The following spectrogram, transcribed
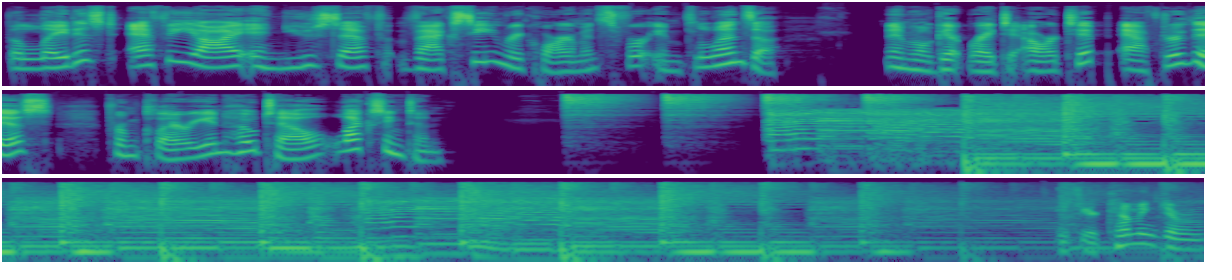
the latest FEI and USEF vaccine requirements for influenza. And we'll get right to our tip after this from Clarion Hotel, Lexington. If you're coming to,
